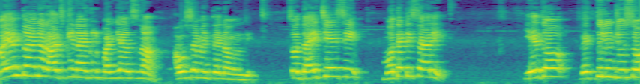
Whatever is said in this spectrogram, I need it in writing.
భయంతో అయినా రాజకీయ నాయకులు పనిచేయాల్సిన అవసరం ఎంతైనా ఉంది. సో దయచేసి మొదటిసారి ఏదో వ్యక్తులను చూసో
